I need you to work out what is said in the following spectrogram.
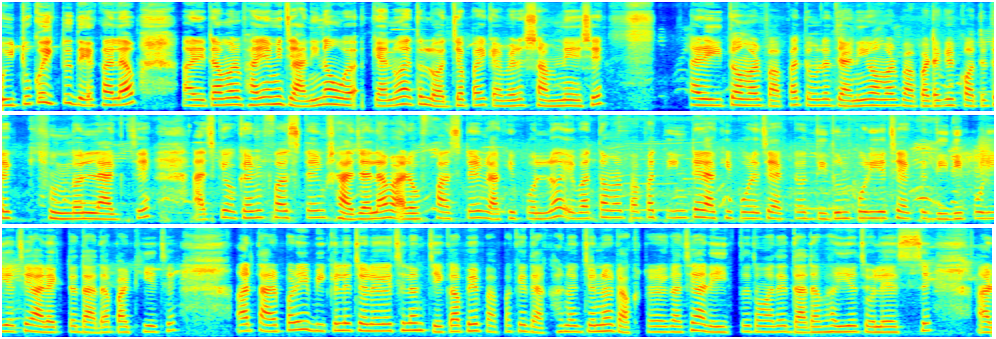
ওইটুকু একটু দেখালাম। আর এটা আমার ভাই, আমি জানি না ও কেন এত লজ্জা পায় ক্যামেরার সামনে এসে। আর এই তো আমার পাপা, তোমরা জানিও আমার পাপাটাকে কতটা সুন্দর লাগছে। আজকে ওকে আমি ফার্স্ট টাইম সাজালাম আর ও ফার্স্ট টাইম রাখি পরলো। এবার তো আমার পাপা তিনটে রাখি পরেছে, একটা ওর দিদুন পরিয়েছে, একটা দিদি পরিয়েছে আর একটা দাদা পাঠিয়েছে। আর তারপরেই বিকেলে চলে গেছিলাম চেক আপে পাপাকে দেখানোর জন্য ডক্টরের কাছে। আর এই তো তোমাদের দাদা ভাইও চলে এসছে। আর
